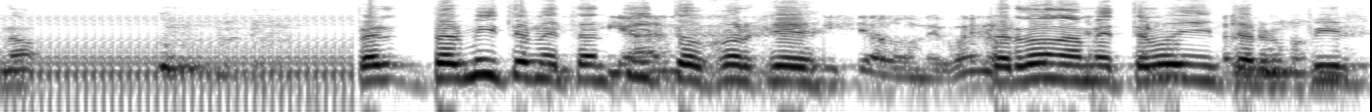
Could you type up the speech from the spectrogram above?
No. Permíteme tantito, Jorge. Perdóname, te voy a interrumpir.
